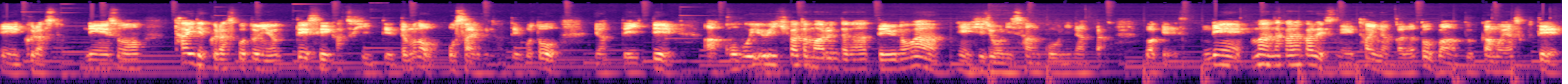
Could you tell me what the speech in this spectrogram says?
えー、暮らすと。でそのタイで暮らすことによって生活費っていったものを抑えるなんていうことをやっていてあこういう生き方もあるんだなっていうのが、ね、非常に参考になったわけです。でまあなかなかですねタイなんかだとまあ物価も安くて、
